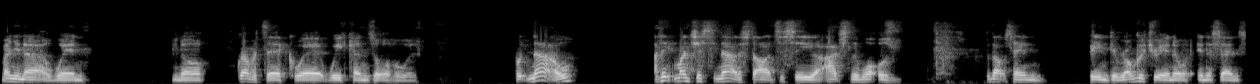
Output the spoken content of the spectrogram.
Man United win, you know, grab a takeaway, weekend's over with. But now, I think Manchester United are starting to see actually what was, without saying being derogatory in a, in a sense,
